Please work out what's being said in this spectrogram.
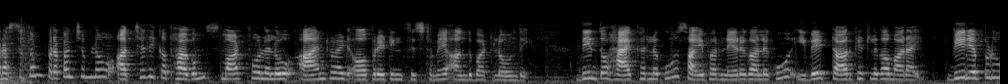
ప్రస్తుతం ప్రపంచంలో అత్యధిక భాగం స్మార్ట్ ఫోన్లలో ఆండ్రాయిడ్ ఆపరేటింగ్ సిస్టమే అందుబాటులో ఉంది. దీంతో హ్యాకర్లకు సైబర్ నేరగాళ్ళకు ఇవే టార్గెట్లుగా మారాయి. వీరెప్పుడు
